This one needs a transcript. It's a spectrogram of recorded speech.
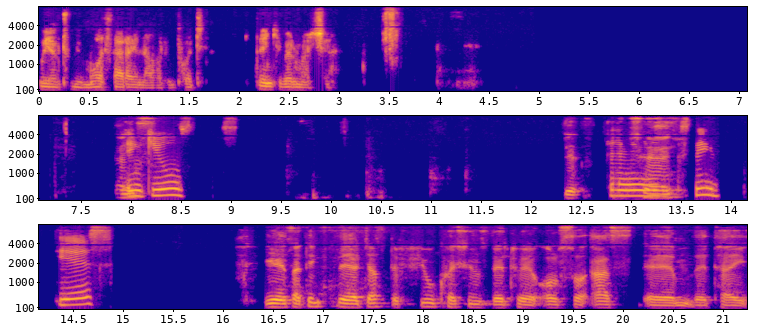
We have to be more thorough in our reporting. Thank you very much. Thank you. Yes. Uh, Steve, yes. Yes, I think there are just a few questions that were also asked um, that I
